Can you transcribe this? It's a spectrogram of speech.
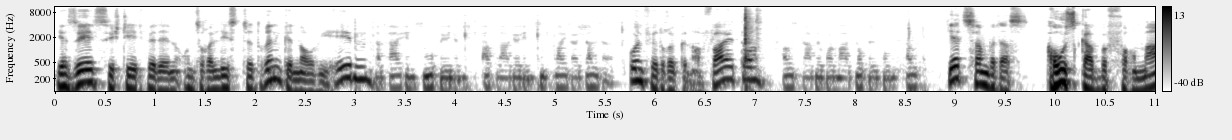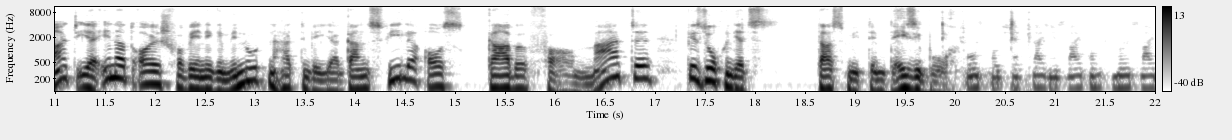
Ihr seht, sie steht wieder in unserer Liste drin, genau wie eben. Und wir drücken auf Weiter. Jetzt haben wir das Ausgabeformat. Ihr erinnert euch, vor wenigen Minuten hatten wir ja ganz viele Ausgabeformate. Wir suchen jetzt das mit dem Daisy-Buch. Großcode Chef Daisy 2.02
